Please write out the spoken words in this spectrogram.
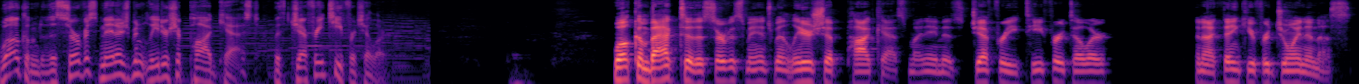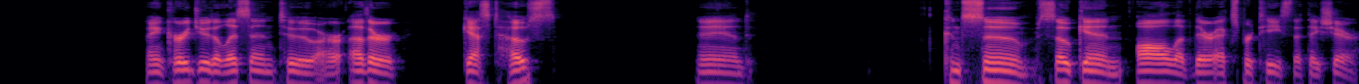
Welcome to the Service Management Leadership Podcast with Jeffrey Tefertiller. Welcome back to the Service Management Leadership Podcast. My name is Jeffrey Tefertiller, and I thank you for joining us. I encourage you to listen to our other guest hosts and consume, soak in all of their expertise that they share.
